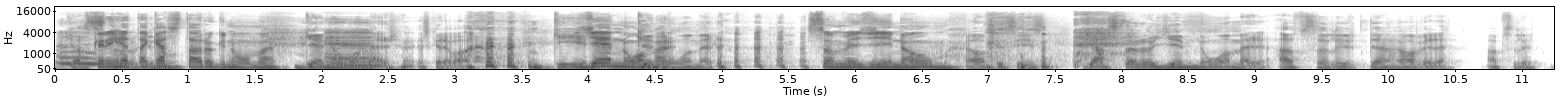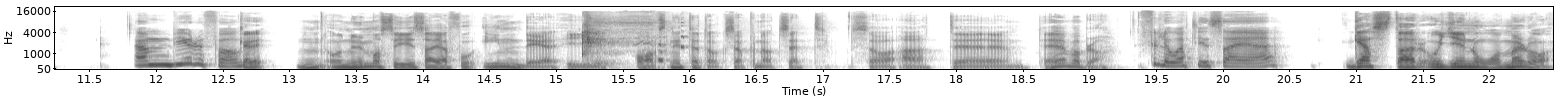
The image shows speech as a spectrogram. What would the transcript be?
Gastar Ska det heta gastar och gnomer? Genomer ska det vara. Ge- Genomer. Genomer. Som är genome. Ja, precis. Gastar och genomer. Absolut, där har vi det. Absolut. I'm beautiful. Ska det, Mm, och nu måste Jesaja få in det i avsnittet också på något sätt. Så att eh, det var bra. Förlåt Jesaja. gastar och genomer då?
